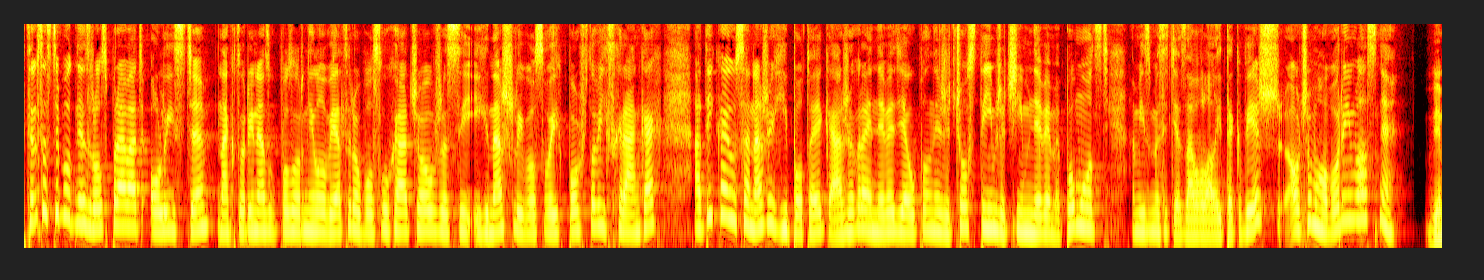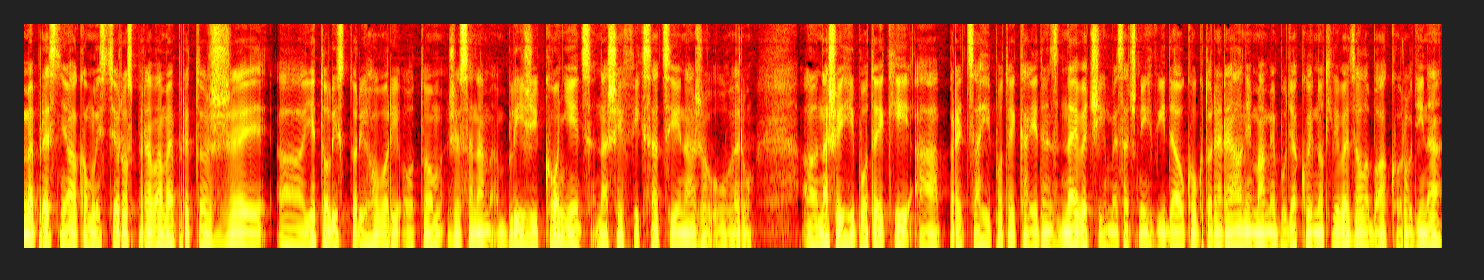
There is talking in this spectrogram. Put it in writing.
Chcem sa s tebou dnes rozprávať o liste, na ktorý nás upozornilo viacero poslucháčov, že si ich našli vo svojich poštových schránkach a týkajú sa našich hypoték a že vraj nevedia úplne, že čo s tým, že čím nevieme pomôcť a my sme si ťa zavolali. Tak vieš, o čom hovorím vlastne? Vieme presne, o akom liste rozprávame, pretože je to list, ktorý hovorí o tom, že sa nám blíži koniec našej fixácie nášho úveru. Našej hypotéky a predsa hypotéka je jeden z najväčších mesačných výdavkov, ktoré reálne máme buď ako jednotlivec alebo ako rodina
